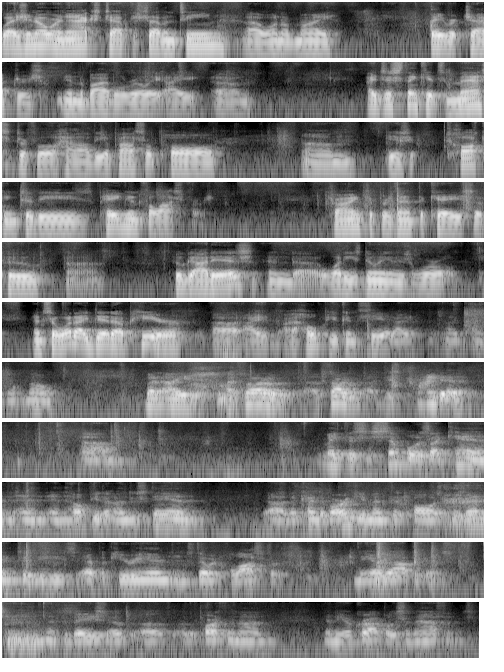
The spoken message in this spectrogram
Well, as you know, we're in Acts chapter 17, uh, one of my favorite chapters in the Bible, really. I, um, I just think it's masterful how the Apostle Paul um, is talking to these pagan philosophers, trying to present the case of who, uh, who God is and uh, what he's doing in his world. And so, what I did up here, uh, I, I hope you can see it, I, I, I don't know. But I, I thought of, I thought of just trying to um, make this as simple as I can and, and help you to understand uh, the kind of argument that Paul is presenting to these Epicurean and Stoic philosophers in the Areopagus at the base of, of, of the Parthenon and the Acropolis in Athens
